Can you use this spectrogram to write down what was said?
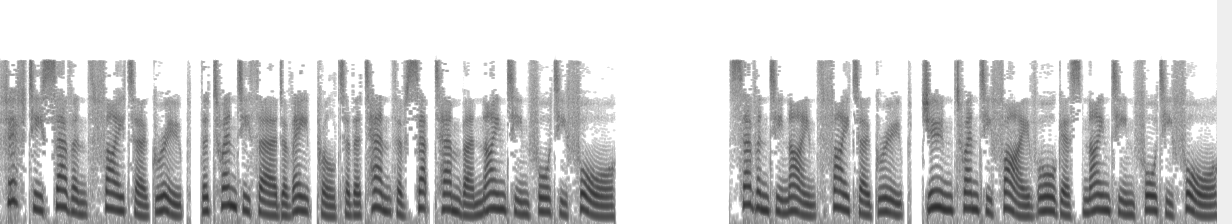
57th Fighter Group, the 23rd of April to the 10th of September 1944. 79th Fighter Group, June 25 August 1944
